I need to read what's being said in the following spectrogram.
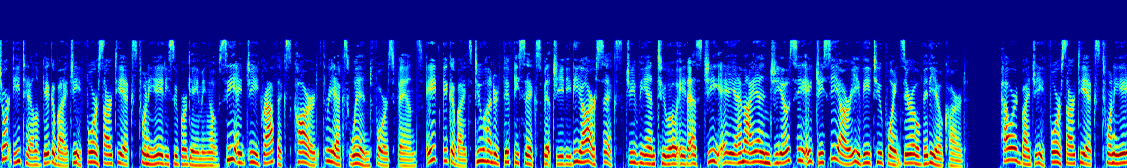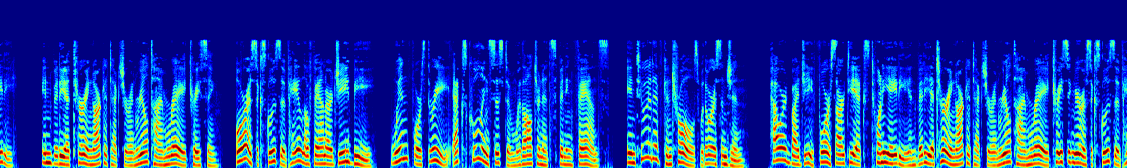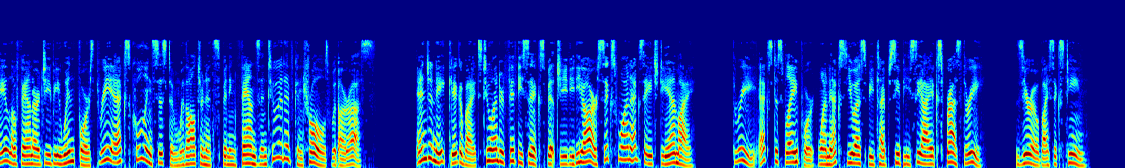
Short detail of Gigabyte GeForce RTX 2080 Super Gaming OC8G graphics card, 3x WindForce fans, 8GB 256-bit GDDR6, GVN208SGAMINGOC8GCREV 2.0 video card. Powered by GeForce RTX 2080. NVIDIA Turing architecture and real-time ray tracing. Aorus exclusive Halo Fan RGB. WindForce 3X cooling system with alternate spinning fans. Intuitive controls with Aorus engine. Powered by GeForce RTX 2080 NVIDIA Turing architecture and real-time ray tracing Aorus exclusive Halo Fan RGB WindForce 3X cooling system with alternate spinning fans Intuitive controls with Aorus. Engine 8GB 256-bit GDDR6 1x HDMI 3x DisplayPort 1x USB Type-C PCI Express 3 0 by 16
